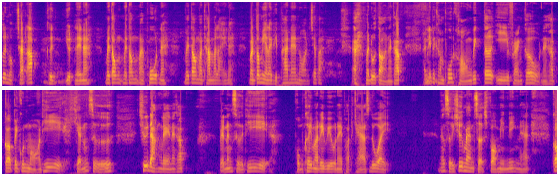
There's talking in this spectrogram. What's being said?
ขึ้นบอกชัดอัพคือหยุดเลยนะ ไม่ต้องไม่ต้องมาพูดนะ ไม่ต้องมาทำอะไรนะ มันต้องมีอะไรผิดพลาดแน่นอนใช่ปะอะมาดูต่อนะครับ อันนี้เป็นคำพูดของ Viktor E. Frankl นะครับก็เป็นคุณหมอที่เขียนหนังสือชื่อดังเลยนะครับ เป็นหนังสือที่ผมเคยมารีวิวในพอดแคสต์ด้วย หนังสือชื่อ Man's Search for Meaning นะฮะ ก็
